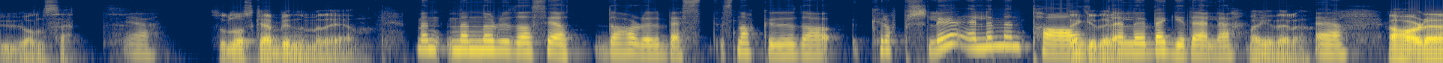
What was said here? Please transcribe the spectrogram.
Uansett. Ja. Så nå skal jeg begynne med det igjen. Men, men når du da sier at da har du det best, snakker du da kroppslig eller mentalt? Begge. Eller begge deler? Begge deler. Ja. Jeg har det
